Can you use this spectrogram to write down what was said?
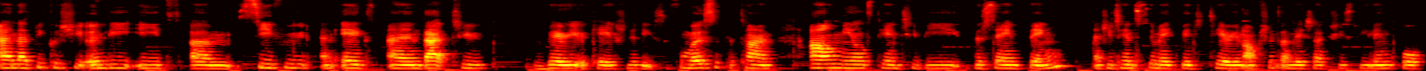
and that's because she only eats um, seafood and eggs and that too very occasionally. So for most of the time our meals tend to be the same thing and she tends to make vegetarian options unless like she's feeling for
